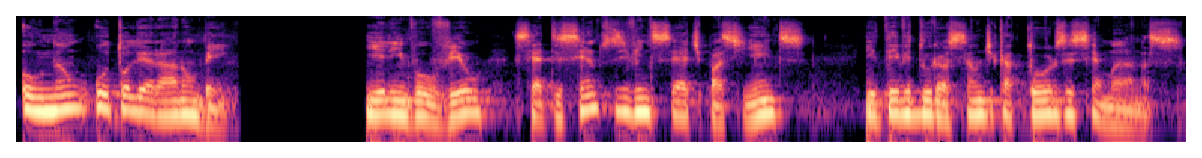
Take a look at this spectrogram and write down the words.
ou não o toleraram bem. E ele envolveu 727 pacientes e teve duração de 14 semanas.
